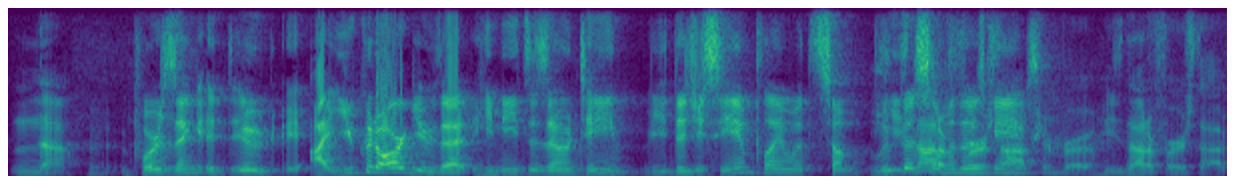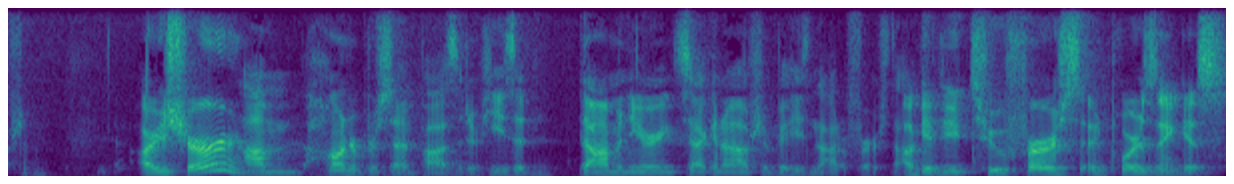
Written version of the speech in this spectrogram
No. poor Porzingis, dude, I, you could argue that he needs his own team. Did you see him playing with some Luka some a of those first games? option, bro. He's not a first option. Are you sure? I'm 100% positive he's a domineering second option, but he's not a first I'll give you two firsts and poor Porzingis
